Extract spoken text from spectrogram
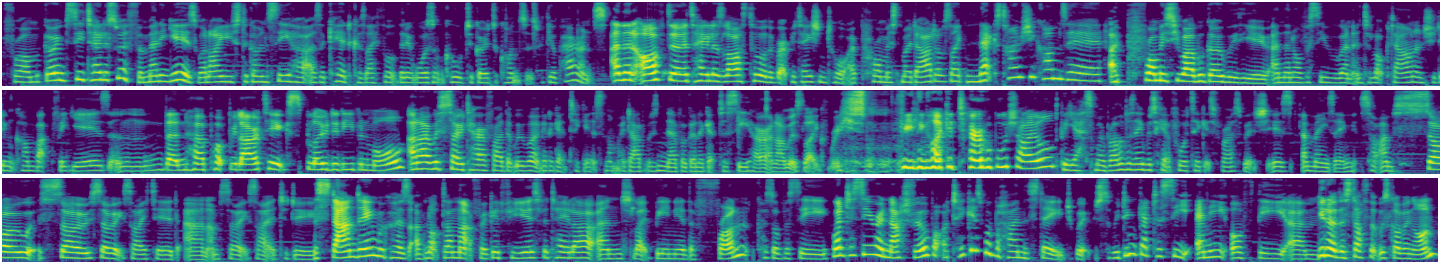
from going to see Taylor Swift for many years when I used to go and see her as a kid because I thought that it wasn't cool to go to concerts with your parents. And then after Taylor's last tour, the Reputation tour, I promised my dad, I was like, next time she comes here, I promise you I will go with you. And then obviously we went into lockdown and she didn't come back for years and then her popularity exploded even more. And I was so terrified that we weren't going to get tickets and that my dad was never going to get to see her and I was like really feeling like a terrible child. But yes, my brother was able to get four tickets for us, which is amazing. So I'm so, so, so excited and I'm so excited to do standing because I've not done that for a good few years for Taylor and like being near the front because obviously went to see her in Nashville, but our tickets were behind the stage, which so we didn't get to see any of the um, you know, the stuff that was going on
